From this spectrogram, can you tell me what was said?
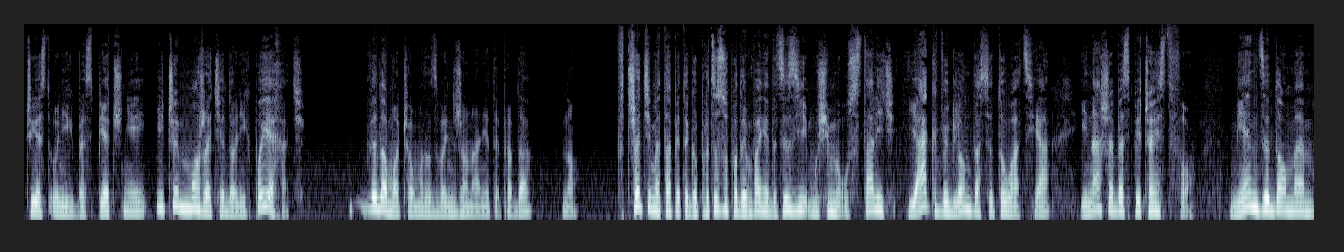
czy jest u nich bezpieczniej i czy możecie do nich pojechać. Wiadomo, czemu ma zadzwonić żona, nie ty, prawda? No. W trzecim etapie tego procesu podejmowania decyzji musimy ustalić, jak wygląda sytuacja i nasze bezpieczeństwo między domem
